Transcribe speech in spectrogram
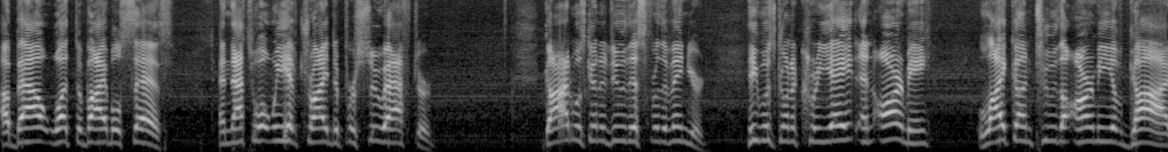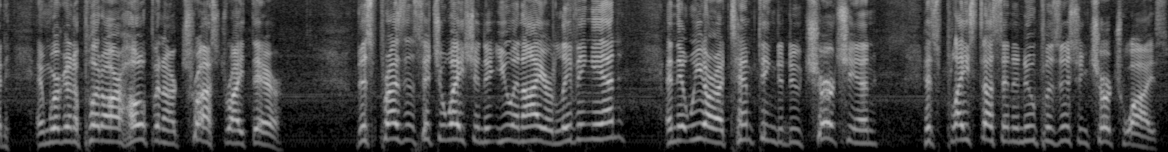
about what the Bible says? And that's what we have tried to pursue after. God was going to do this for the vineyard. He was going to create an army like unto the army of God, and we're going to put our hope and our trust right there. This present situation that you and I are living in and that we are attempting to do church in has placed us in a new position church wise.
